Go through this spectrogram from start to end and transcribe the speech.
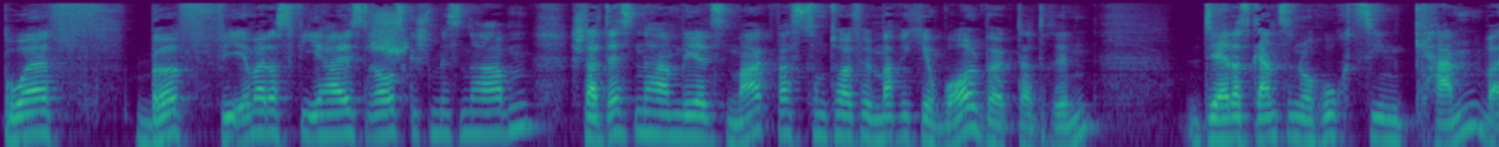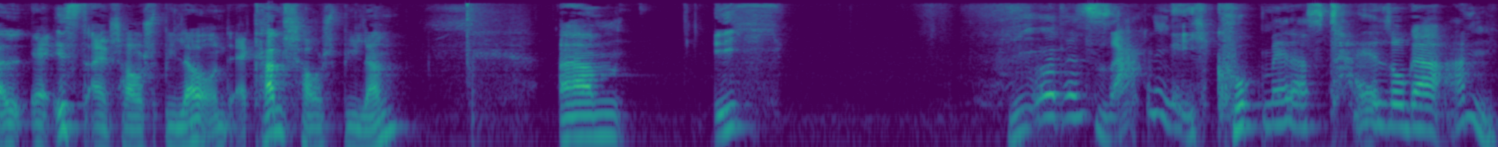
Boef, Böff, wie immer das Vieh heißt, rausgeschmissen haben. Stattdessen haben wir jetzt Mark, was zum Teufel mache ich hier Wahlberg da drin, der das Ganze nur hochziehen kann, weil er ist ein Schauspieler und er kann Schauspielern. Ähm, ich würde sagen, ich guck mir das Teil sogar an.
